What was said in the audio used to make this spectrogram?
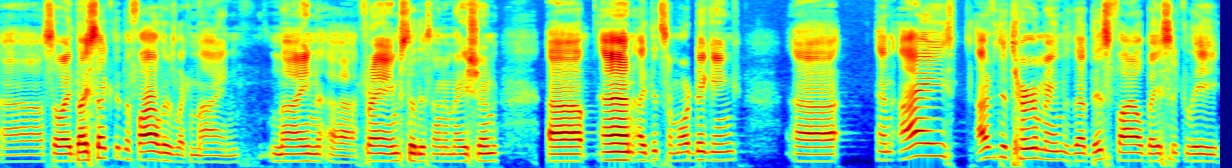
Uh, so I dissected the file. There's like nine, nine uh, frames to this animation. Uh, and I did some more digging. Uh, and I, I've determined that this file basically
